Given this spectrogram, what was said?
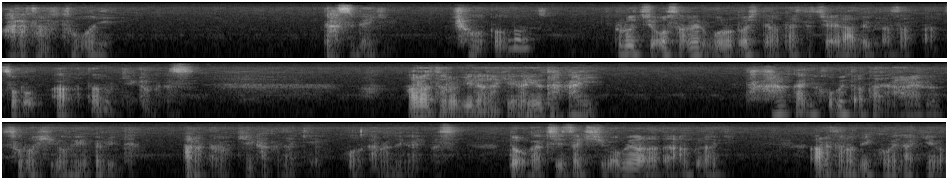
あなたと共に、なすべき、共同のこの地を治める者として私たちを選んでくださった。そのあなたの計画です。あなたの皆だけが豊かに高らかに褒めたたえられるその日を夢見て、あなたの計画だけを心から願います。どうか小さきしもめをあなたは悪なき、あなたの御声だけを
